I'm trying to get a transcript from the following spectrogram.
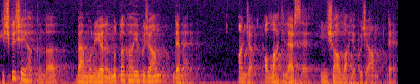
Hiçbir şey hakkında ben bunu yarın mutlaka yapacağım deme. Ancak Allah dilerse inşallah yapacağım de.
